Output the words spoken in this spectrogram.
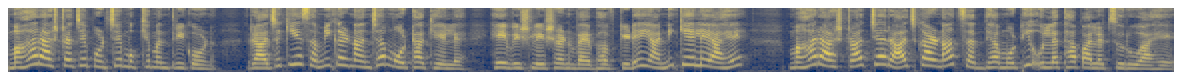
महाराष्ट्राचे पुढचे मुख्यमंत्री कोण? राजकीय समीकरणांचा मोठा खेळ आहे. हे विश्लेषण वैभव किडे यांनी केले आहे. महाराष्ट्राच्या राजकारणात सध्या मोठी उलथापालट सुरू आहे.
